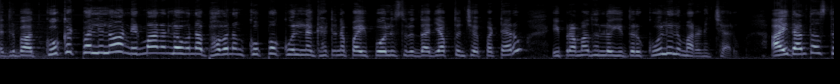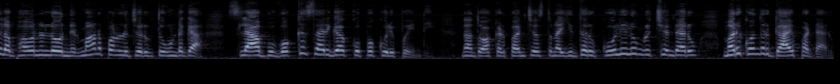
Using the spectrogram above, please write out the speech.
హైదరాబాద్ కూకట్పల్లిలో నిర్మాణంలో ఉన్న భవనం కుప్ప కూలిన ఘటనపై పోలీసులు దర్యాప్తు చేపట్టారు. ఈ ప్రమాదంలో ఇద్దరు కూలీలు మరణించారు. ఐదు అంతస్తుల భవనంలో నిర్మాణ పనులు జరుగుతూ ఉండగా స్లాబ్ ఒక్కసారిగా కుప్పకూలిపోయింది. దాంతో అక్కడ పనిచేస్తున్న ఇద్దరు కూలీలు మృతి చెందారు. మరికొందరు గాయపడ్డారు.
